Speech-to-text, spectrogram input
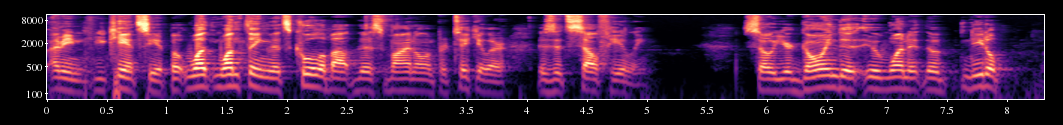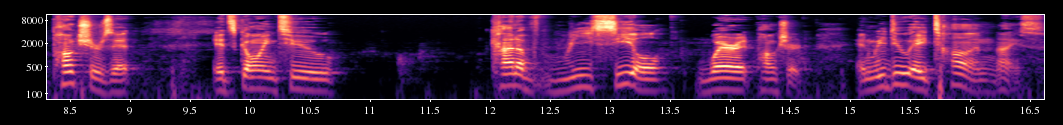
I mean, you can't see it, but what, one thing that's cool about this vinyl in particular is it's self-healing. So you're going to, when it, the needle punctures it, it's going to kind of reseal where it punctured. And we do a ton, nice.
